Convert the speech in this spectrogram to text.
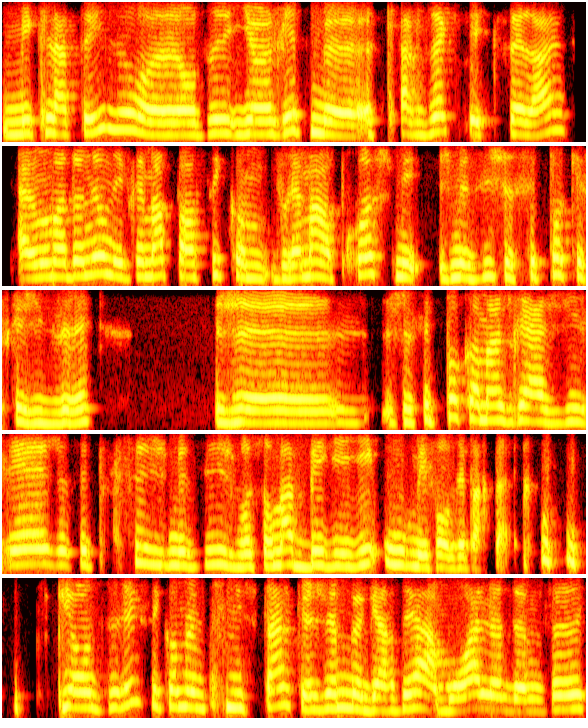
m'éclater. Là. On dirait il y a un rythme cardiaque qui accélère. À un moment donné, on est vraiment passé comme vraiment proche, mais je me dis, je sais pas qu'est-ce que j'y dirais. Je je sais pas comment je réagirais. Je sais pas si je me dis, je vais sûrement bégayer ou m'effondrer par terre. Puis on dirait que c'est comme un petit mystère que j'aime me garder à moi, là, de me dire,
